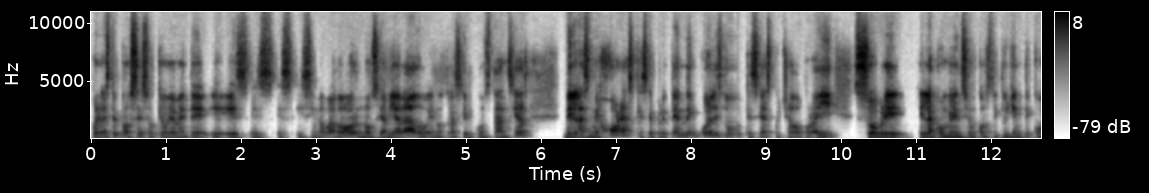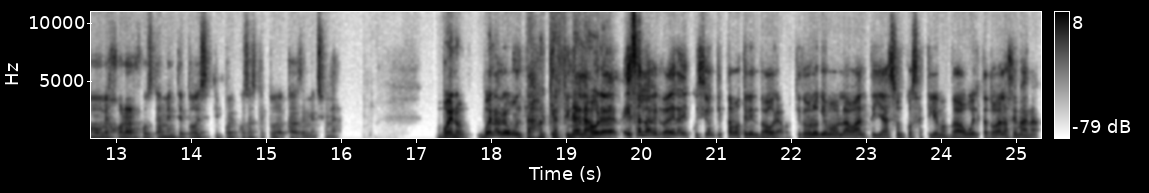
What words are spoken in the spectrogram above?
Bueno, este proceso que obviamente es, es, es innovador, no se había dado en otras circunstancias, de las mejoras que se pretenden, ¿cuál es lo que se ha escuchado por ahí sobre la convención constituyente, cómo mejorar justamente todo ese tipo de cosas que tú acabas de mencionar? Bueno, buena pregunta, porque al final ahora, esa es la verdadera discusión que estamos teniendo ahora, porque todo lo que hemos hablado antes ya son cosas que le hemos dado vuelta toda la semana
